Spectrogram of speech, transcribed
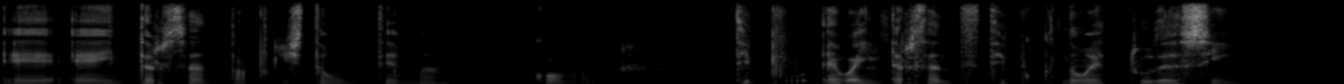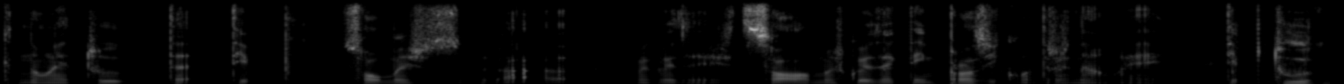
é, é interessante, pá, porque isto é um tema como, tipo, é interessante, tipo, que não é tudo assim, que não é tudo, tipo, só umas, ah, ah, como é que eu dizer isto? Só umas coisas é que têm prós e contras, não, é, tipo, tudo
